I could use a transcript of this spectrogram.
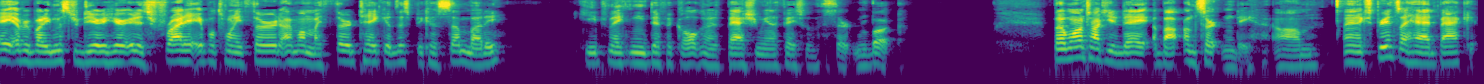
Hey everybody, Mr. Deery here. It is Friday, April 23rd. I'm on my third take of this because somebody keeps making it difficult and is bashing me in the face with a certain book. But I want to talk to you today about uncertainty. Um, an experience I had back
